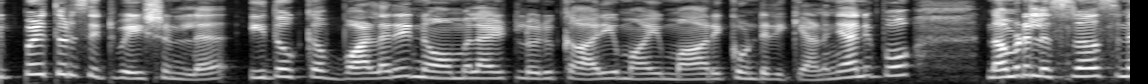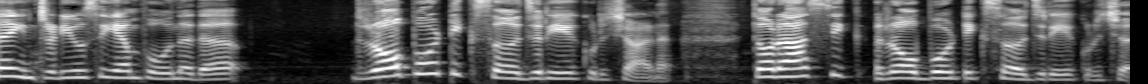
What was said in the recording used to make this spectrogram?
ഇപ്പോഴത്തെ ഒരു സിറ്റുവേഷനിൽ ഇതൊക്കെ വളരെ നോർമൽ ആയിട്ടുള്ള ഒരു കാര്യമായി മാറിക്കൊണ്ടിരിക്കുകയാണ്. ഞാനിപ്പോൾ നമ്മുടെ ലിസണേഴ്സിനെ ഇൻട്രൊഡ്യൂസ് ചെയ്യാൻ പോകുന്നത് റോബോട്ടിക് സർജറിയെക്കുറിച്ചാണ് തൊറാസിക് റോബോട്ടിക് സർജറിയെക്കുറിച്ച്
